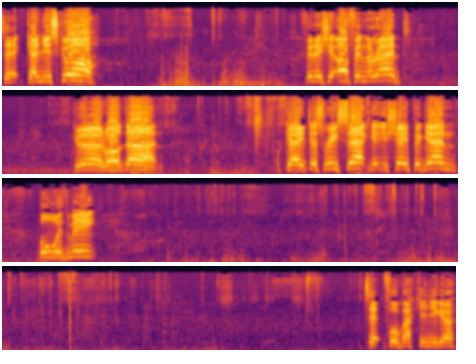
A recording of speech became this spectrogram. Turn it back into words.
Sit. Can you score? Finish it off in the red. Good, well done. Okay, just reset, get your shape again. Ball with me. That's it, fall back in you go.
